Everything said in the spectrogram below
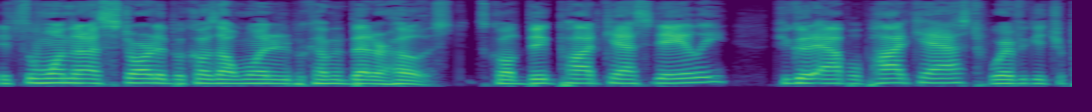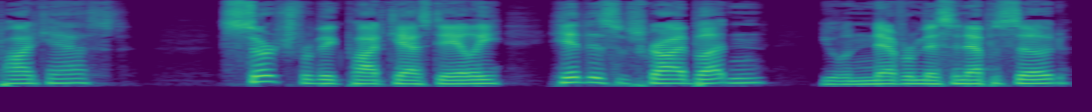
It's the one that I started because I wanted to become a better host. It's called Big Podcast Daily. If you go to Apple Podcast, wherever you get your podcast, search for Big Podcast Daily, hit the subscribe button. You will never miss an episode.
